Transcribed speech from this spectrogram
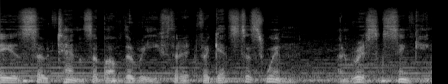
Body is so tense above the reef that it forgets to swim and risks sinking.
